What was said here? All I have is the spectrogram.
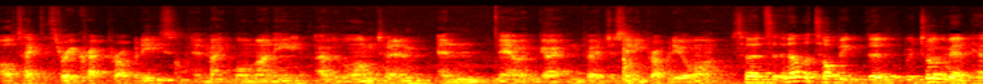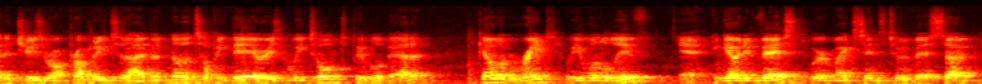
I'll take the three crap properties and make more money over the long term, and now I can go out and purchase any property I want. So it's another topic that we're talking about how to choose the right property today, but another topic there is, and we talk to people about it, go and rent where you want to live Yeah. and go and invest where it makes sense to invest. So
